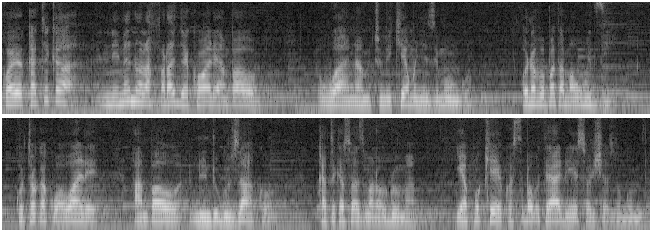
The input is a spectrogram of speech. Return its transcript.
Kwa hiyo katika ni neno la faraja kwa wale ambao wanamtumikia Mwenyezi Mungu, unavyopata maudhi kutoka kwa wale ambao ni ndugu zako katika swala zima la huduma, yapokee, kwa sababu tayari Yesu alishazungumza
